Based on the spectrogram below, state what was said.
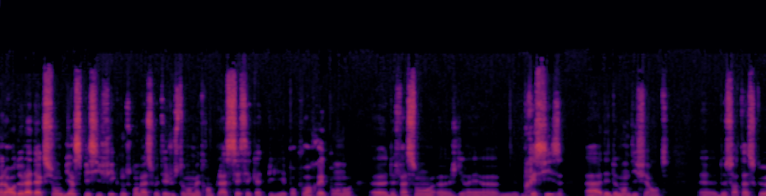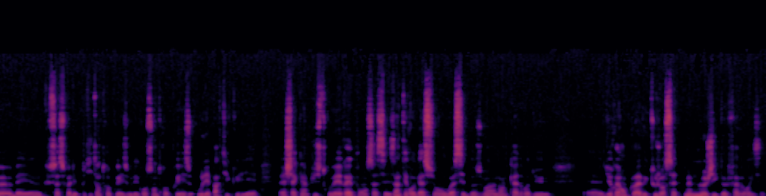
Alors au-delà d'actions bien spécifiques, nous ce qu'on a souhaité justement mettre en place, c'est ces quatre piliers pour pouvoir répondre euh, de façon, euh, je dirais, euh, précise à des demandes différentes. de sorte à ce que, ben, que ce soit les petites entreprises ou les grosses entreprises ou les particuliers, chacun puisse trouver réponse à ses interrogations ou à ses besoins dans le cadre du, du réemploi avec toujours cette même logique de le favoriser.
